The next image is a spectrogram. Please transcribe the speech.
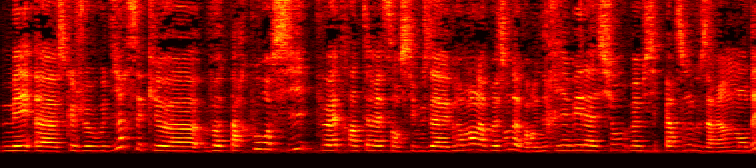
Mais euh, ce que je veux vous dire c'est que euh, votre parcours aussi peut être intéressant. Si vous avez vraiment l'impression d'avoir une révélation, même si personne ne vous a rien demandé,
